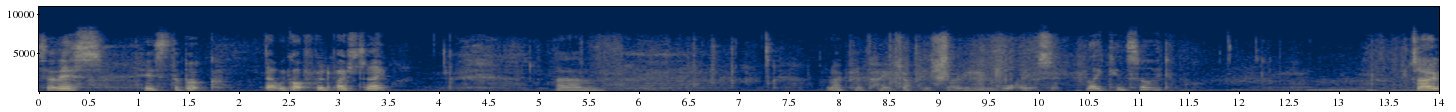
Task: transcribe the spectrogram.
So this is the book that we got through the post today. Um, I'll open a page up and show you what it's like inside. So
